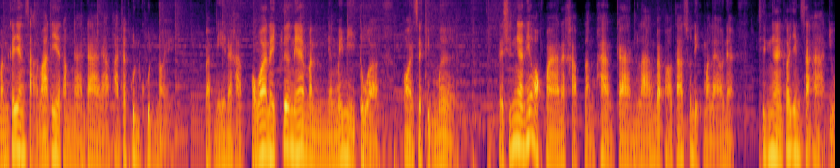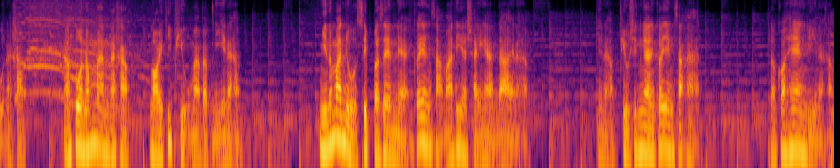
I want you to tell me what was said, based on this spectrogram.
มันก็ยังสามารถที่จะทำงานได้นะครับ อาจจะคุนๆหน่อยแบบนี้นะครับ เพราะว่าในเครื่องนี้มันยังไม่มีตัว oil skimmer แต่ชิ้นงานที่ออกมานะครับ หลังผ่านการล้างแบบอัลตราโซนิกมาแล้วเนี่ย ชิ้นงานก็ยังสะอาดอยู่นะครับ แล้วตัวน้ำมันนะครับลอยที่ผิวมาแบบนี้นะครับ มีน้ำมันอยู่ 10%เนี่ยก็ยังสามารถที่จะใช้งานได้นะครับนี่นะครับ ผิวชิ้นงานก็ยังสะอาด แล้วก็แห้งดีนะครับ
